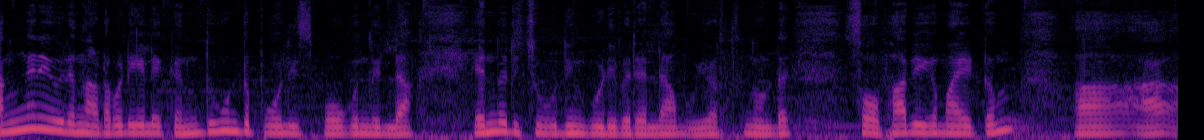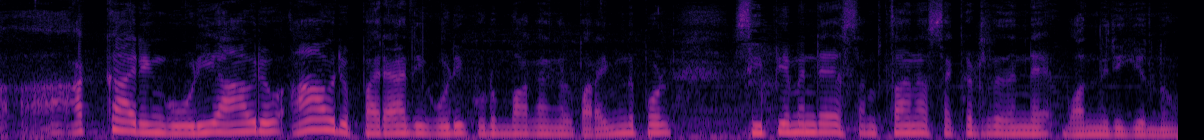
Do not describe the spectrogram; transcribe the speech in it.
അങ്ങനെ ഒരു നടപടിയിലേക്ക് എന്തുകൊണ്ട് പോലീസ് പോകുന്നില്ല എന്നൊരു ചോദ്യം കൂടി ഇവരെല്ലാം ഉയർത്തുന്നുണ്ട്. സ്വാഭാവികമായിട്ടും അക്കാര്യം കൂടി ആ ഒരു ആ ഒരു പരാതി കൂടി കുടുംബാംഗങ്ങൾ പറയും. ഇന്നിപ്പോൾ സി പി എമ്മിന്റെ സംസ്ഥാന സെക്രട്ടറി തന്നെ വന്നിരിക്കുന്നു.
